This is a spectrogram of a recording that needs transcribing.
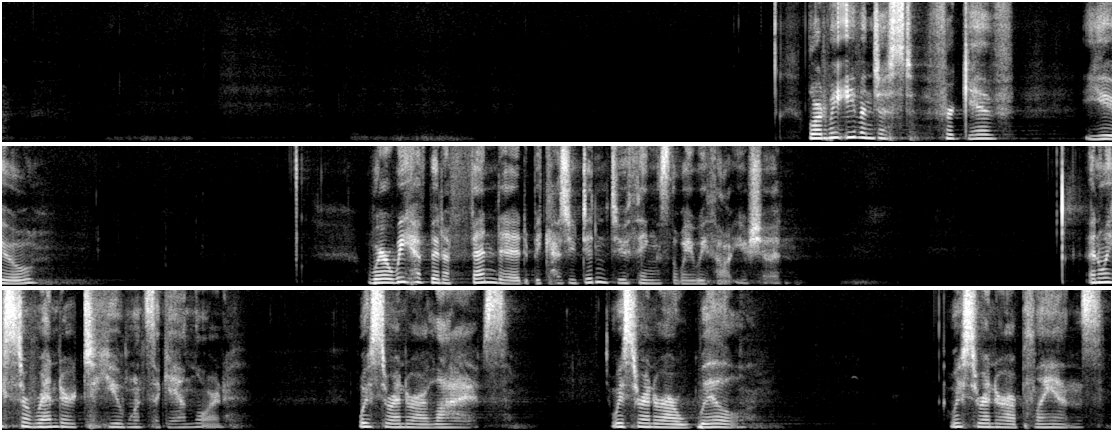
Lord, we even just forgive you where we have been offended because you didn't do things the way we thought you should. And we surrender to you once again, Lord. We surrender our lives. We surrender our will. We surrender our plans.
